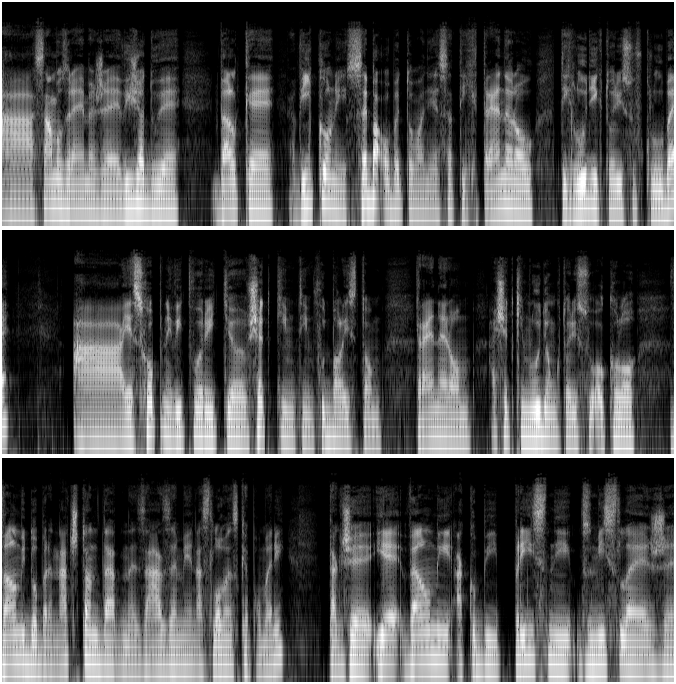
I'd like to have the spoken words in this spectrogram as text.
a samozrejme, že vyžaduje veľké výkony, sebaobetovanie sa tých trénerov, tých ľudí, ktorí sú v klube a je schopný vytvoriť e, všetkým tým futbalistom, trénerom a všetkým ľuďom, ktorí sú okolo veľmi dobre nadštandardné zázemie na slovenské pomery. Takže je veľmi akoby prísny v zmysle, že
